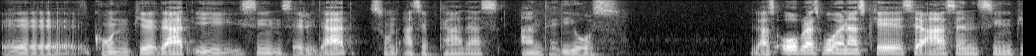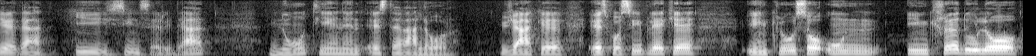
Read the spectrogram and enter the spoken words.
eh, con piedad y sinceridad son aceptadas ante Dios. Las obras buenas que se hacen sin piedad y sinceridad no tienen este valor, ya que es posible que incluso un incrédulo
